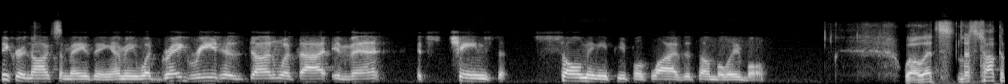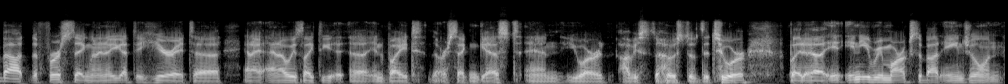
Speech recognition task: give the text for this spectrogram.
Secret Knock's amazing. I mean, what Greg Reid has done with that event, it's changed so many people's lives. It's unbelievable. Well, let's let's talk about the first segment. I know you got to hear it, uh, and, I, and I always like to uh, invite our second guest, and you are obviously the host of the tour. But uh, any remarks about Angel and,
